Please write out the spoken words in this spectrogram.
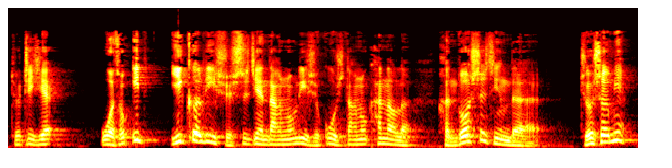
就这些，我从一一个历史事件当中、历史故事当中看到了很多事情的折射面。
